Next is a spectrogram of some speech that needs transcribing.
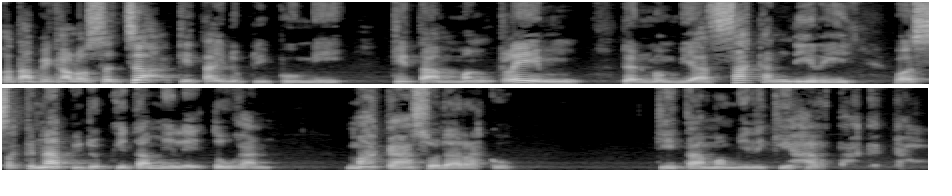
Tetapi kalau sejak kita hidup di bumi, kita mengklaim dan membiasakan diri bahwa segenap hidup kita milik Tuhan, maka saudaraku, kita memiliki harta kekal.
